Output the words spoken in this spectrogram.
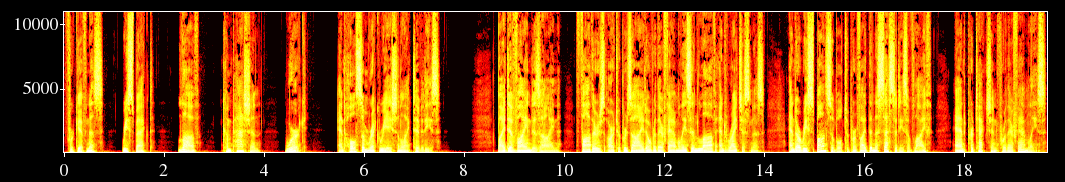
forgiveness, respect, love, compassion, work, and wholesome recreational activities. By divine design, fathers are to preside over their families in love and righteousness, and are responsible to provide the necessities of life and protection for their families.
